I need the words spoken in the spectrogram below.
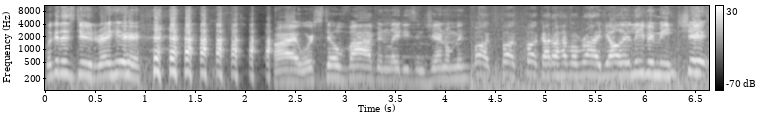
look at this dude right here. All right, we're still vibing, ladies and gentlemen. Fuck, fuck, fuck. I don't have a ride. Y'all are leaving me. Shit.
